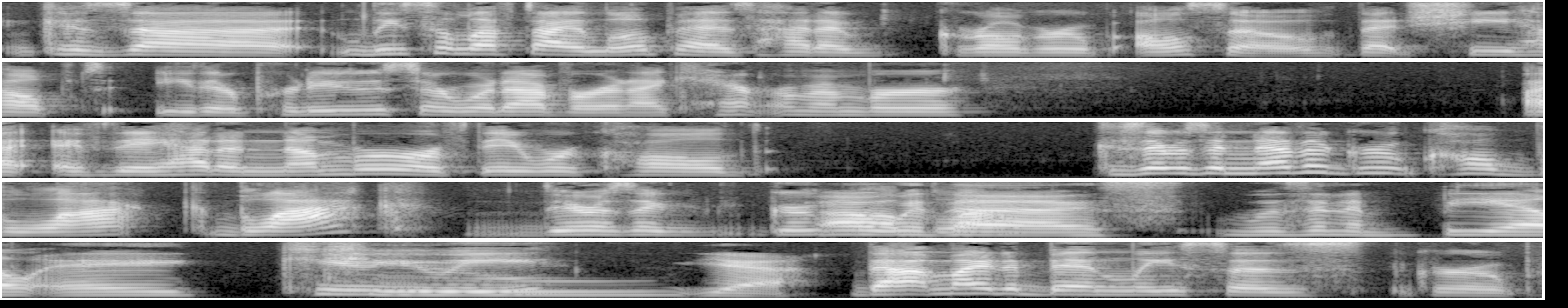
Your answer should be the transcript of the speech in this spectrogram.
because uh, Lisa Left Eye Lopes had a girl group also that she helped either produce or whatever, and I can't remember if they had a number or if they were called because there was another group called Blaque Blaque. There was a group Oh, called with Blaque. a wasn't a B L A QUE? Yeah. That might have been Lisa's group,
